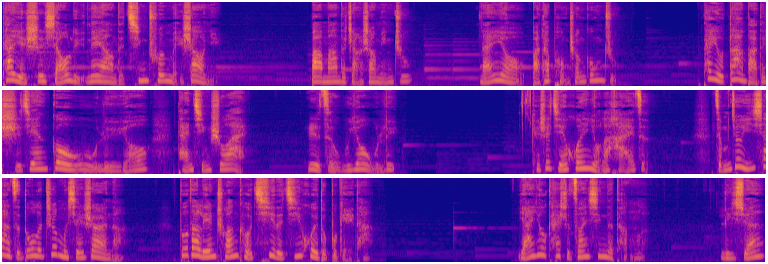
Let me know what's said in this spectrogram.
她也是小吕那样的青春美少女，爸妈的掌上明珠，男友把她捧成公主，他有大把的时间购物、旅游、谈情说爱，日子无忧无虑。可是结婚有了孩子。怎么就一下子多了这么些事儿呢？多到连喘口气的机会都不给他。牙又开始钻心的疼了，李璇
